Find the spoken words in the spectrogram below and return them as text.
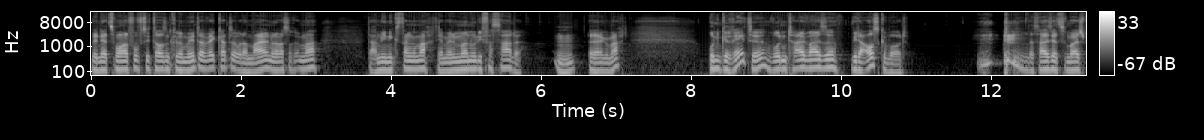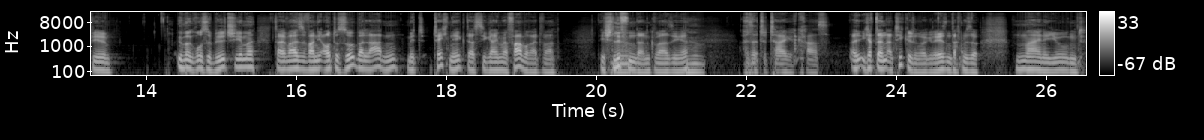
wenn der 250.000 Kilometer weg hatte oder Meilen oder was auch immer, da haben die nichts dran gemacht. Die haben ja immer nur die Fassade Mhm. äh, gemacht. Und Geräte wurden teilweise wieder ausgebaut. Das heißt jetzt zum Beispiel übergroße Bildschirme. Teilweise waren die Autos so überladen mit Technik, dass die gar nicht mehr fahrbereit waren. Die schliffen dann quasi, ja. Ja. Also total krass. Also ich habe da einen Artikel drüber gelesen und dachte mir so, meine Jugend.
